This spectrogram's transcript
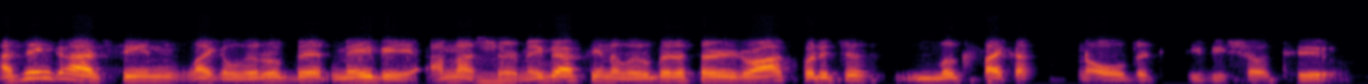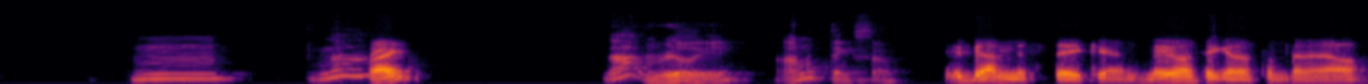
I think I've seen like a little bit, maybe I'm not mm-hmm. sure. Maybe I've seen a little bit of Thirty Rock, but it just looks like an older TV show too. Mm, no, right? Not really. I don't think so. Maybe I'm mistaken. Maybe I'm thinking of something else.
